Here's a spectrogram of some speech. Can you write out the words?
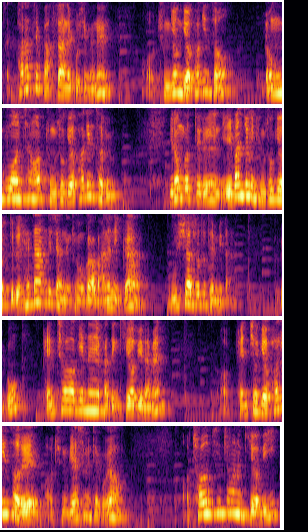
자, 파란색 박스 안에 보시면은 어, 중견기업 확인서, 연구원 창업 중소기업 확인 서류 이런 것들은 일반적인 중소기업들은 해당되지 않는 경우가 많으니까 무시하셔도 됩니다. 그리고 벤처 확인을 받은 기업이라면 어, 벤처 기업 확인서를 어, 준비하시면 되고요. 어, 처음 신청하는 기업이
